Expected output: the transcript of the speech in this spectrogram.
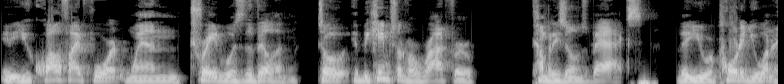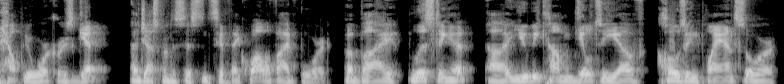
You qualified for it when trade was the villain. So it became sort of a rod for companies' own backs that you reported you wanted to help your workers get adjustment assistance if they qualified for it. But by listing it, uh, you become guilty of closing plants or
